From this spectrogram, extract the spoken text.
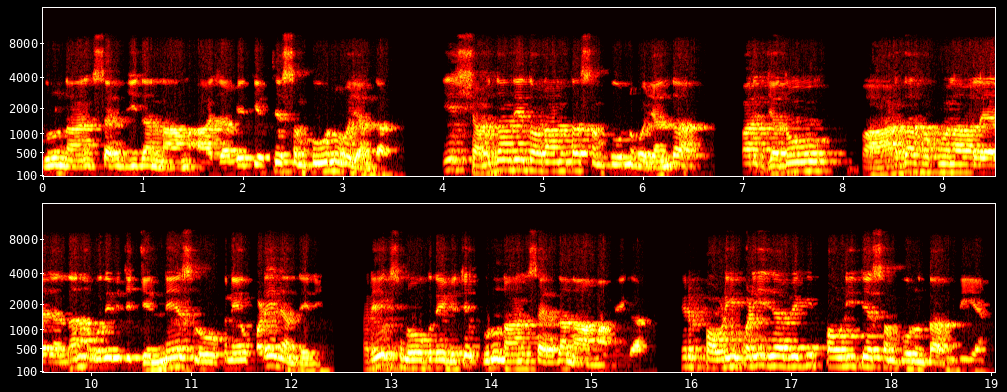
ਗੁਰੂ ਨਾਨਕ ਸਾਹਿਬ ਜੀ ਦਾ ਨਾਮ ਆ ਜਾਵੇ ਤੇ ਉੱਥੇ ਸੰਪੂਰਨ ਹੋ ਜਾਂਦਾ। ਇਹ ਸ਼ਬਦਾਂ ਦੇ ਦੌਰਾਨ ਤਾਂ ਸੰਪੂਰਨ ਹੋ ਜਾਂਦਾ, ਪਰ ਜਦੋਂ ਬਾਰ ਦਾ ਹੁਕਮਨਾਮਾ ਲਿਆ ਜਾਂਦਾ ਨਾ, ਉਹਦੇ ਵਿੱਚ ਜਿੰਨੇ ਸ਼ਲੋਕ ਨੇ ਉਹ ਪੜ੍ਹੇ ਜਾਂਦੇ ਨੇ। ਹਰੇਕ ਸ਼ਲੋਕ ਦੇ ਵਿੱਚ ਗੁਰੂ ਨਾਨਕ ਸਾਹਿਬ ਦਾ ਨਾਮ ਆਵੇਗਾ। ਫਿਰ ਪੌੜੀ ਪੜ੍ਹੀ ਜਾਵੇਗੀ, ਪੌੜੀ ਤੇ ਸੰਪੂਰਨਤਾ ਹੁੰਦੀ ਹੈ।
